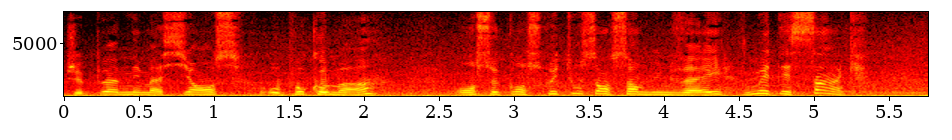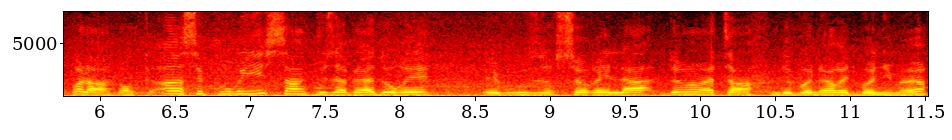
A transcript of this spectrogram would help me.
je peux amener ma science au pot commun, on se construit tous ensemble une veille, vous mettez 5, voilà, donc 1 c'est pourri, 5 vous avez adoré, et vous serez là demain matin de bonne heure et de bonne humeur.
